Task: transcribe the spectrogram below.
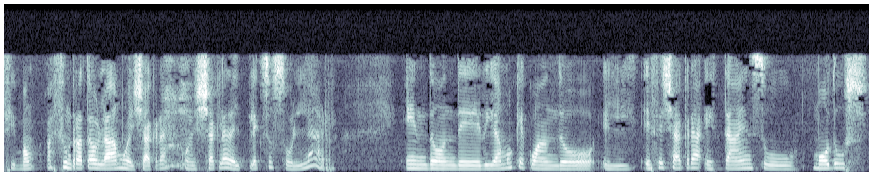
si hace un rato hablábamos del chakra, con el chakra del plexo solar en donde digamos que cuando ese chakra está en su modus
